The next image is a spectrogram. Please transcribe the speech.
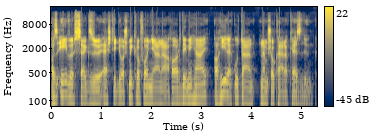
Az évösszegző esti gyors mikrofonjánál Hardi Mihály, a hírek után nem sokára kezdünk.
